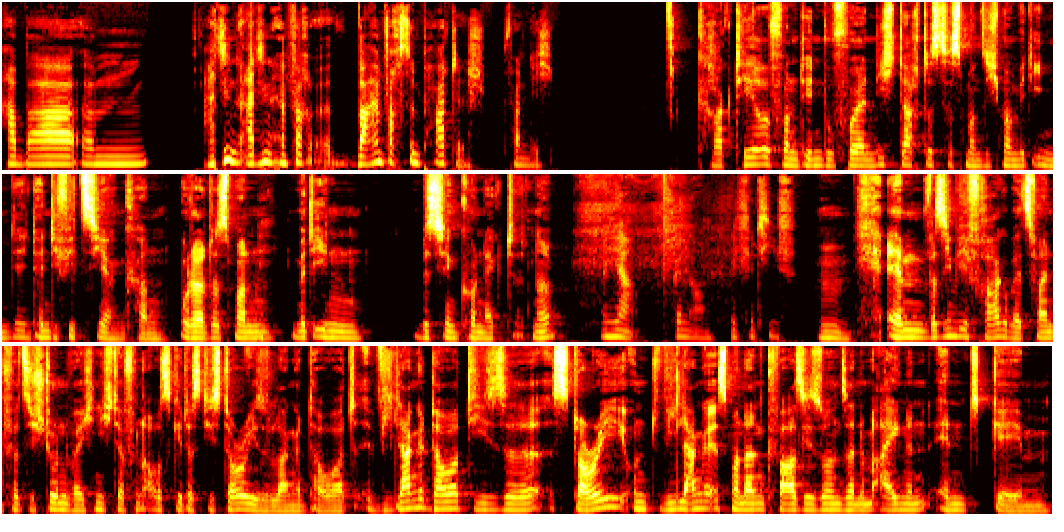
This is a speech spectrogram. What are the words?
aber ähm, hat ihn, hat ihn einfach, war einfach sympathisch, fand ich. Charaktere, von denen du vorher nicht dachtest, dass man sich mal mit ihnen identifizieren kann. Oder dass man mhm. mit ihnen ein bisschen connected, ne? Ja, genau, definitiv. Hm. Ähm, was ich mich frage bei 42 Stunden, weil ich nicht davon ausgehe, dass die Story so lange dauert. Wie lange dauert diese Story und wie lange ist man dann quasi so in seinem eigenen Endgame?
